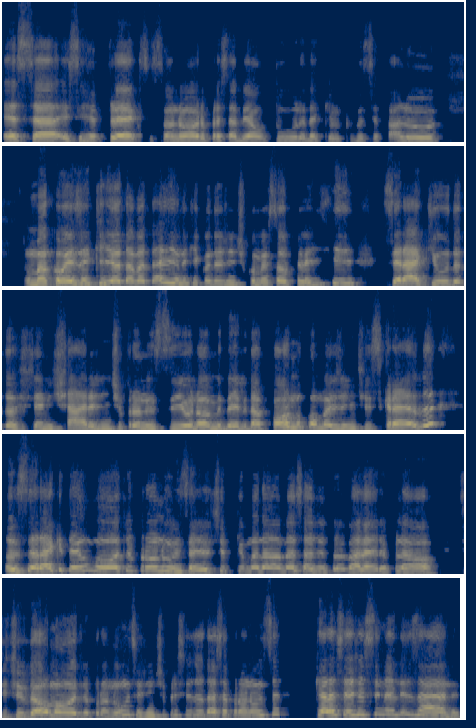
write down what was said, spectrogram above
essa, esse reflexo sonoro para saber a altura daquilo que você falou. Uma coisa que eu estava até rindo aqui quando a gente começou, eu falei, será que o Dr. Chenichar, a gente pronuncia o nome dele da forma como a gente escreve? Ou será que tem uma outra pronúncia? Eu tive que mandar uma mensagem para a Valéria e falei, ó, oh, se tiver uma outra pronúncia, a gente precisa dessa pronúncia que ela seja sinalizada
